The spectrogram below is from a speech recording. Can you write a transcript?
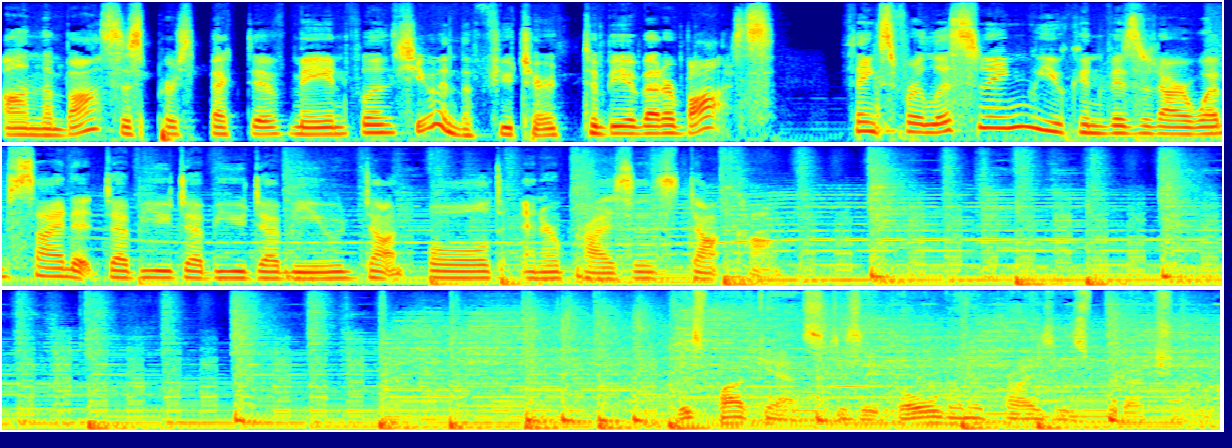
on the boss's perspective may influence you in the future to be a better boss. Thanks for listening. You can visit our website at www.boldenterprises.com. This podcast is a Bold Enterprises production.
